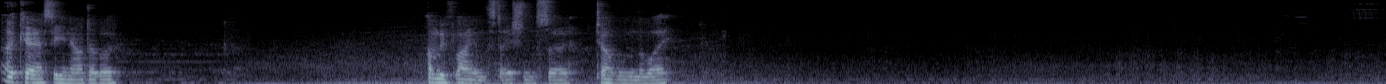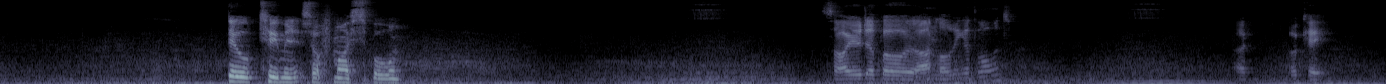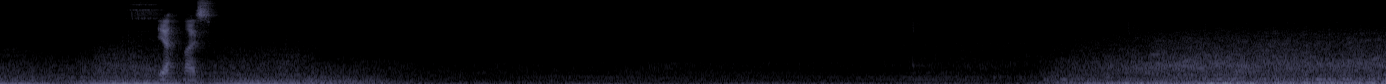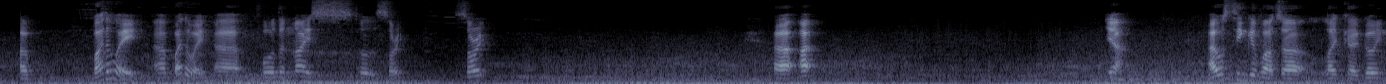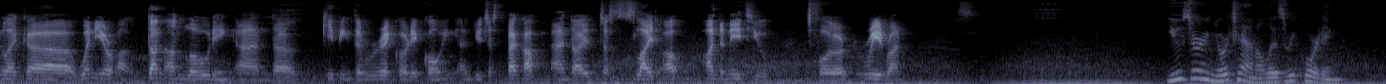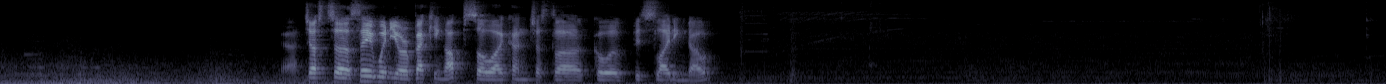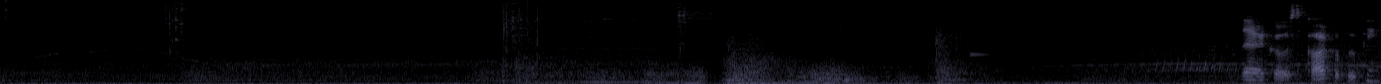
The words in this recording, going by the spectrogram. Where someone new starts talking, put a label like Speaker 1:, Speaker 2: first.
Speaker 1: Okay, I see you now, Dubbo. I'll be flying in the station, so tell them in the way.
Speaker 2: Still two minutes off my spawn.
Speaker 3: So are you double unloading at the moment? Uh, okay. Yeah, nice. Uh, by the way, uh, by the way, uh, for the nice, oh, sorry, sorry. Uh, I, yeah, I was thinking about uh, like uh, going like uh, when you're uh, done unloading and uh, keeping the recording going, and you just back up, and I just slide up underneath you for a rerun.
Speaker 4: User in your channel is recording.
Speaker 3: Yeah, just uh, say when you're backing up, so I can just uh, go a bit sliding down. There goes the cargo pooping.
